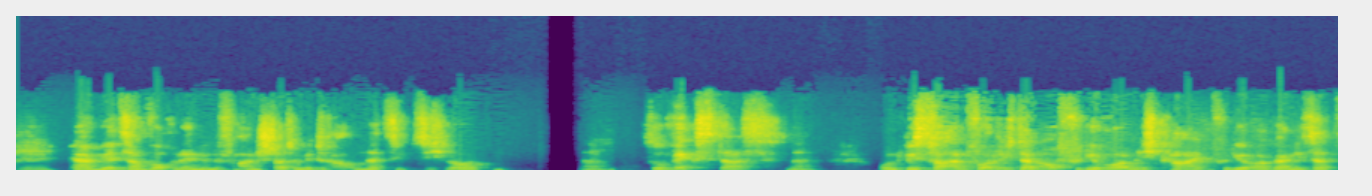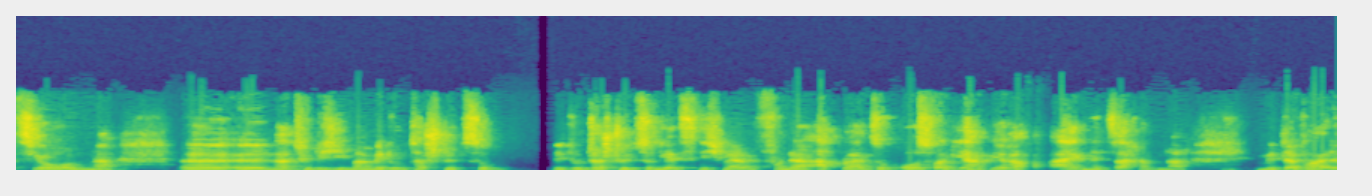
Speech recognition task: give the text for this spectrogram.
Mhm. Wir haben jetzt am Wochenende eine Veranstaltung mit 370 Leuten. Ne? So wächst das. Ne? Und bist verantwortlich dann auch für die Räumlichkeiten, für die Organisation. Ne? Äh, äh, natürlich immer mit Unterstützung. Mit Unterstützung jetzt nicht mehr von der Upline so groß, weil die haben ihre eigenen Sachen. Ne? Mittlerweile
